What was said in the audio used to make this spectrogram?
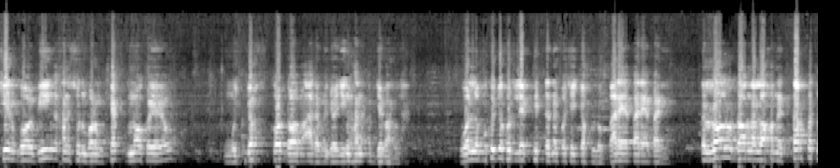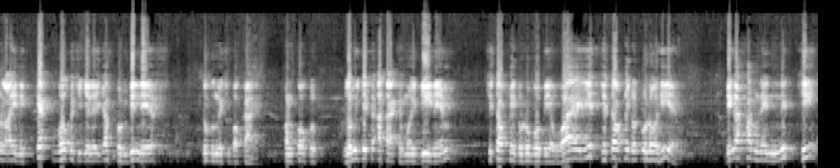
cër boo bii nga xam ne suñu borom képp moo ko yoyow mu jox ko doomu aadama jooju yi nga xam ne ab jabar la wala bu ko joxul lépp it dana ko ci jox lu baree baree bari te loolu doon na loo xam ne tarfatul ay ni képp boo ko ci jëlee jox ko mbindeef dugg nga ci bokkaale kon kooku la muy jëkk attaqué mooy diineem ci tawxidul rububiyya waaye it ci tawxidul uluhiyya bi nga xam ne nit ki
